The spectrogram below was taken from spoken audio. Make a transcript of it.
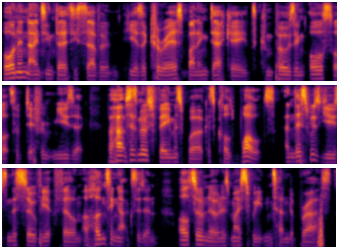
Born in 1937, he has a career spanning decades, composing all sorts of different music. Perhaps his most famous work is called Waltz, and this was used in the Soviet film A Hunting Accident, also known as My Sweet and Tender Breast.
